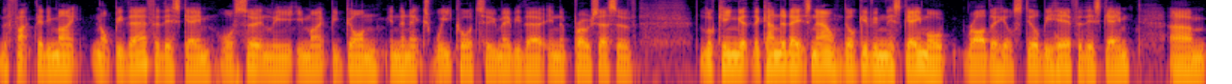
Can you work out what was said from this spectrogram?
the fact that he might not be there for this game, or certainly he might be gone in the next week or two. Maybe they're in the process of looking at the candidates now, they'll give him this game, or rather, he'll still be here for this game um,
